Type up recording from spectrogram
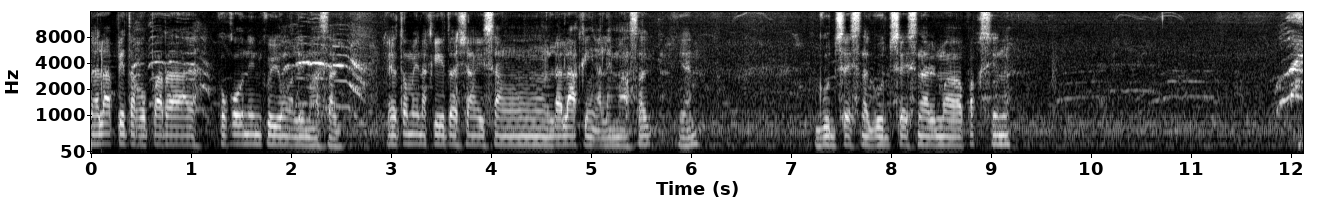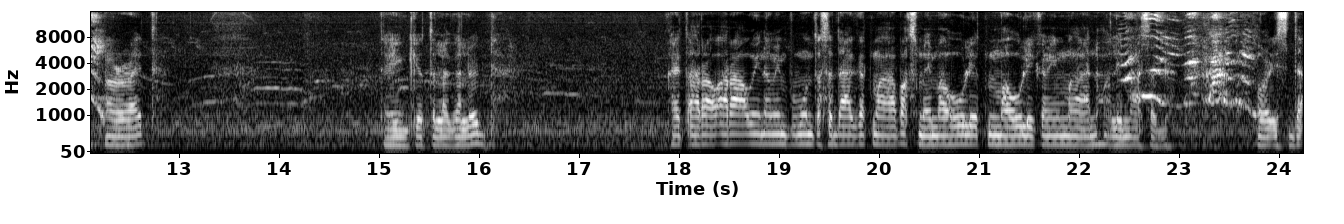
lalapit ako para kukunin ko yung alimasag. Ito may nakita siyang isang lalaking alimasag. Yan. Good size na good size na rin mga kapaks yun. Alright. Thank you talaga Lord. Kahit araw-arawin namin pumunta sa dagat mga kapaks, may mahuli at mahuli kami mga ano, alimasag o isda.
